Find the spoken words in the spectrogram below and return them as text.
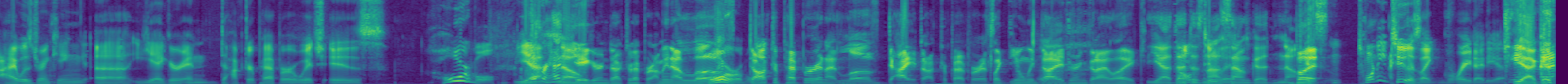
I was drinking uh, Jaeger and Dr Pepper, which is horrible. I've Yeah, never had no. Jaeger and Dr. Pepper. I mean, I love Horrible. Dr. Pepper and I love Diet Dr. Pepper. It's like the only diet drink that I like. Yeah, that Don't does do not it. sound good. No. But- It's, 22 is like great idea. Can't Yeah, 'cause-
